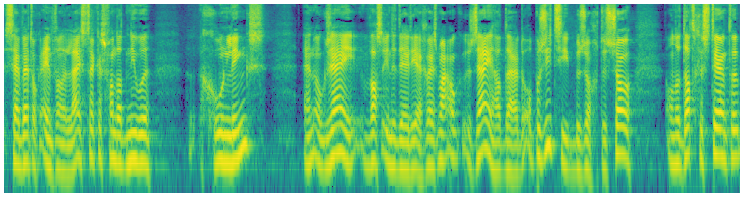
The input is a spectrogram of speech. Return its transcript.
Zij werd ook een van de lijsttrekkers van dat nieuwe GroenLinks. En ook zij was in de DDR geweest, maar ook zij had daar de oppositie bezocht. Dus zo onder dat gesternte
